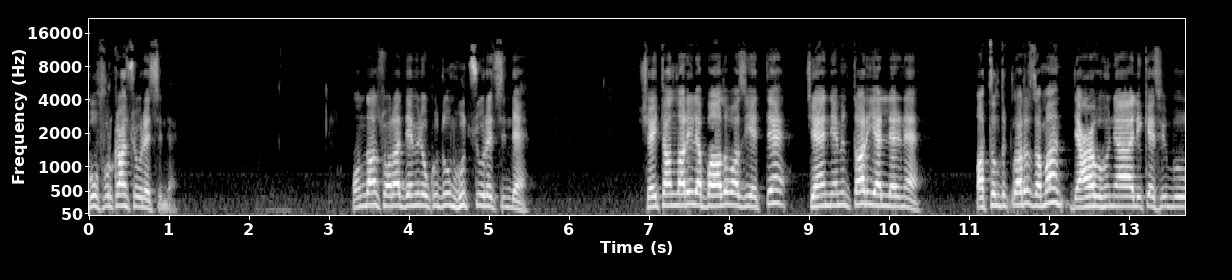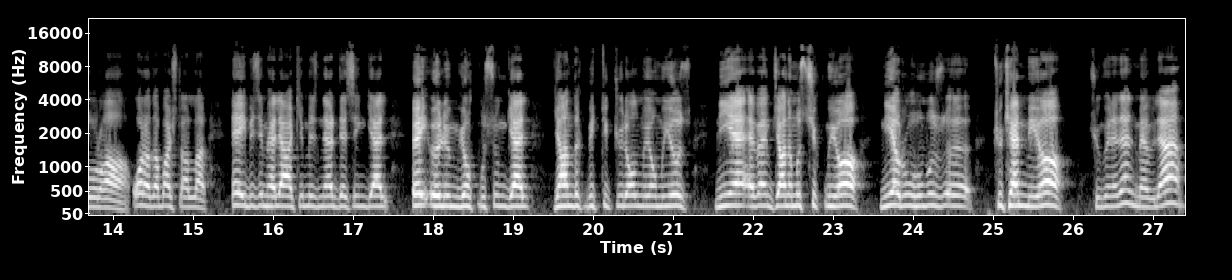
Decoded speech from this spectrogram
Bu Furkan suresinde. Ondan sonra demin okuduğum Hud suresinde şeytanlarıyla bağlı vaziyette cehennemin dar yerlerine atıldıkları zaman nâlike fibûrâ. Orada başlarlar Ey bizim helakimiz neredesin gel. Ey ölüm yok musun gel. Yandık bittik kül olmuyor muyuz? Niye efendim canımız çıkmıyor? Niye ruhumuz e, tükenmiyor? Çünkü neden? Mevla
